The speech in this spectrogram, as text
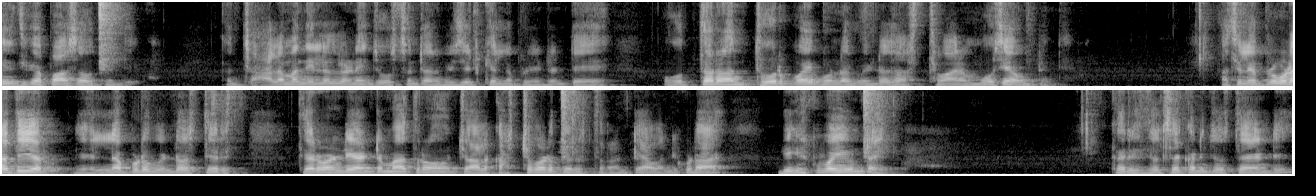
ఈజీగా పాస్ అవుతుంది. కానీ చాలామంది ఇళ్ళల్లో నేను చూస్తుంటాను విజిట్కి వెళ్ళినప్పుడు ఏంటంటే ఉత్తరం తూర్పు వైపు ఉన్న విండోస్ అస్తమానం మూసే ఉంటుంది. అసలు ఎప్పుడు కూడా తీయరు. వెళ్ళినప్పుడు విండోస్ తెరి తెరవండి అంటే మాత్రం చాలా కష్టపడి తెరుస్తారు. అంటే అవన్నీ కూడా బిగుసుకుపోయి ఉంటాయి. ఇంకా రిజల్ట్స్ ఎక్కడి నుంచి వస్తాయండి?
